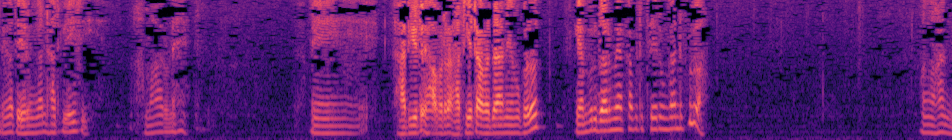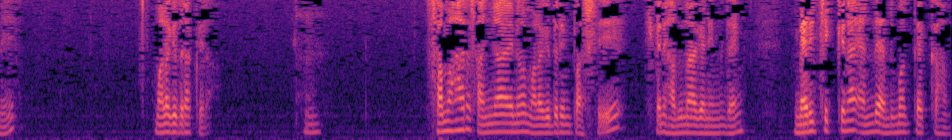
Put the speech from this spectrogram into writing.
මේවා තේරුම් ගන්න හරි ලේසි අමාරු නැහැ. මේ හරියට හරියට අවධානය යොමු කරොත් ගැඹුරු ධර්මයක් අපිට තේරුම් ගන්න පුළුවන් මම අහන්නේ මල ගෙදරක් වෙලා. සමහර සංඥා එනවා මල ගෙදරින් පස්සේ ඒ කියන්නේ හඳුනා ගැනීම දැන් මැරිච් එක්කෙනා ඇඳ ඇඳුමක් දැක්කහම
